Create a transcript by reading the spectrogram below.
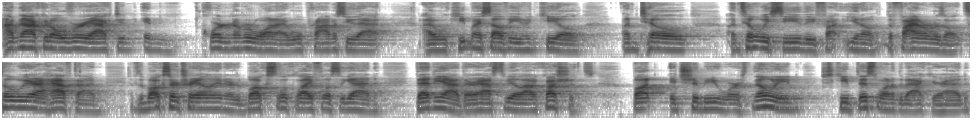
I'm not going to overreact in, in quarter number one. I will promise you that. I will keep myself even keel until until we see the fi- you know the final result. Until we are at halftime. If the Bucks are trailing or the Bucks look lifeless again, then yeah, there has to be a lot of questions. But it should be worth noting, just keep this one in the back of your head.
